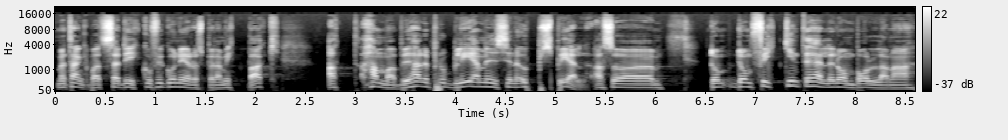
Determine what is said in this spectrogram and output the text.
med tanke på att Sadiko fick gå ner och spela mittback, att Hammarby hade problem i sina uppspel. Alltså, de, de fick inte heller de bollarna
